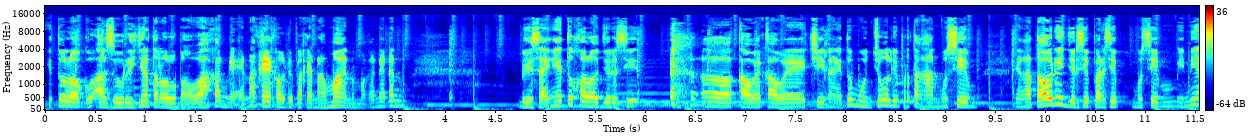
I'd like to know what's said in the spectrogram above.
itu logo azurinya terlalu bawah kan gak enak ya kalau dipakai nama. Nah, makanya kan biasanya itu kalau jersey eh, KW-KW Cina itu muncul di pertengahan musim. Yang nggak tahu nih jersey Persib musim ini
